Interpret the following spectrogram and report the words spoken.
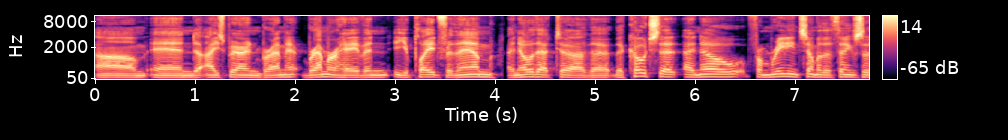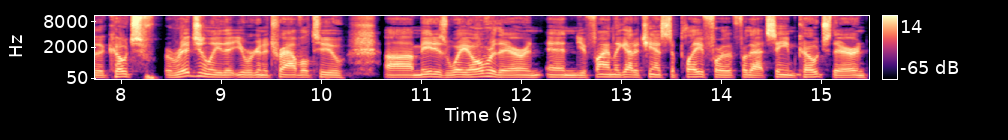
um, and Eisbären Bremer, Bremerhaven. You played for them. I know that uh, the the coach that I know from reading some of the things that the coach originally that you were going to travel to uh, made his way over there, and and you finally got a chance to play for for that same coach there. And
